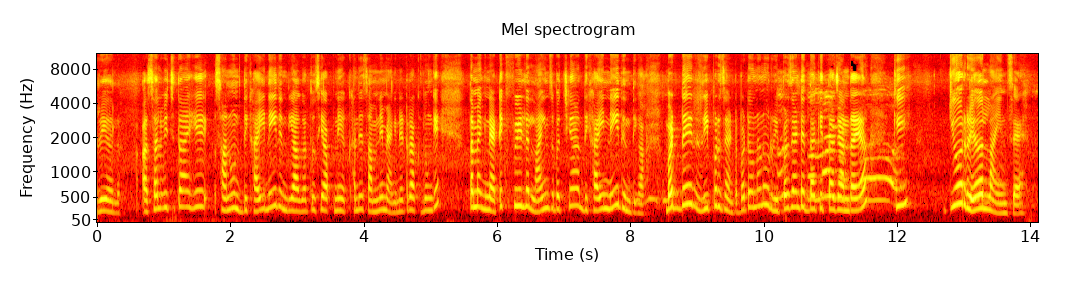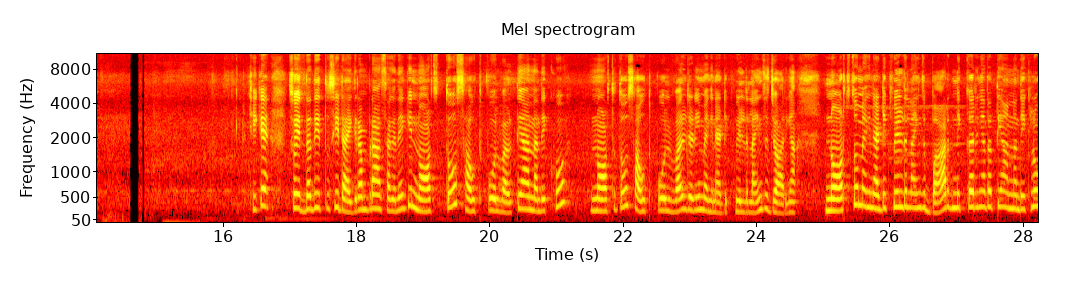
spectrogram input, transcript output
real ਅਸਲ ਵਿੱਚ ਤਾਂ ਇਹ ਸਾਨੂੰ ਦਿਖਾਈ ਨਹੀਂ ਦਿੰਦੀਆਂ। ਅਗਰ ਤੁਸੀਂ ਆਪਣੇ ਅੱਖਾਂ ਦੇ ਸਾਹਮਣੇ ਮੈਗਨੇਟ ਰੱਖ ਦੋਗੇ, ਤਾਂ ਮੈਗਨੈਟਿਕ ਫੀਲਡ ਲਾਈਨਸ ਬੱਚੀਆਂ ਦਿਖਾਈ ਨਹੀਂ ਦਿੰਦੀਆਂ। ਬਟ ਦੇ ਰਿਪਰੈਜ਼ੈਂਟ ਬਟ ਉਹਨਾਂ ਨੂੰ ਰਿਪਰੈਜ਼ੈਂਟ ਇਦਾਂ ਕੀਤਾ ਜਾਂਦਾ ਆ ਕਿ ਕਿ ਉਹ ਰੀਅਲ ਲਾਈਨਸ ਹੈ। ਠੀਕ ਹੈ? ਸੋ ਇਦਾਂ ਦੀ ਤੁਸੀਂ ਡਾਇਗ੍ਰਾਮ ਬਣਾ ਸਕਦੇ ਹੋ ਕਿ ਨਾਰਥ ਤੋਂ ਸਾਊਥ ਪੋਲ ਵੱਲ ਧਿਆਨ ਨਾਲ ਦੇਖੋ। ਨਾਰਥ ਤੋਂ ਸਾਊਥ ਪੋਲ ਵੱਲ ਜਿਹੜੀ ਮੈਗਨੈਟਿਕ ਫੀਲਡ ਲਾਈਨਸ ਜਾ ਰਹੀਆਂ। ਨਾਰਥ ਤੋਂ ਮੈਗਨੈਟਿਕ ਫੀਲਡ ਲਾਈਨਸ ਬਾਹਰ ਨਿਕਲ ਰਹੀਆਂ ਤਾਂ ਧਿਆਨ ਨਾਲ ਦੇਖ ਲਓ,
